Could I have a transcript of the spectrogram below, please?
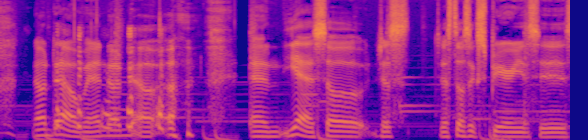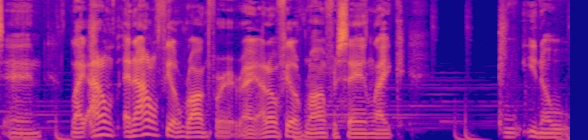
no doubt, man, no doubt. and yeah, so just just those experiences and like I don't and I don't feel wrong for it, right? I don't feel wrong for saying like you know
